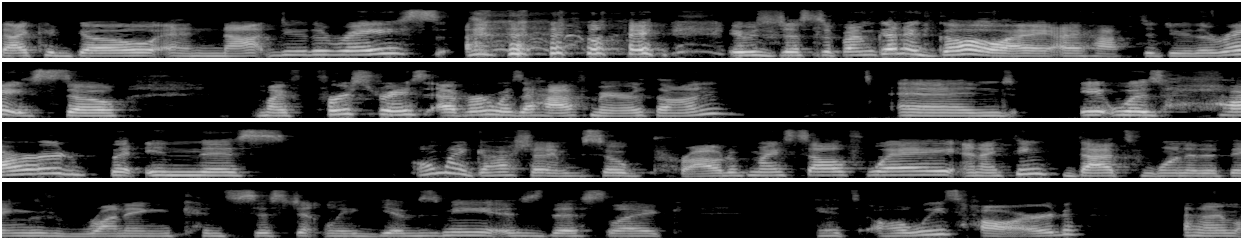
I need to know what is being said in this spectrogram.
I could go and not do the race. like, it was just, if I'm going to go, I, I have to do the race. So my first race ever was a half marathon. And it was hard, but in this, oh my gosh, I'm so proud of myself way. And I think that's one of the things running consistently gives me is this like, it's always hard. And I'm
